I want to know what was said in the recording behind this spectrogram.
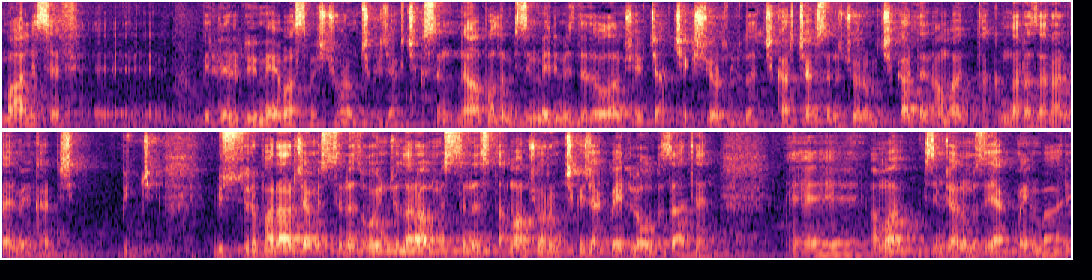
maalesef e, birileri düğmeye basmış Çorum çıkacak çıksın. Ne yapalım bizim elimizde de olan şey. Çekişiyoruz burada. Çıkartacaksınız Çorum'u çıkartın ama takımlara zarar vermeyin kardeşim. Bütçe, bir sürü para harcamışsınız, oyuncular almışsınız. Tamam Çorum çıkacak belli oldu zaten. Ee, ama bizim canımızı yakmayın bari.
